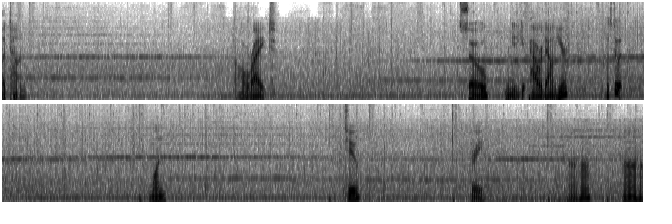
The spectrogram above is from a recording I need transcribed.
a ton. All right. So, we need to get power down here. Let's do it. One. Two. Three. Uh-huh. Uh-huh.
